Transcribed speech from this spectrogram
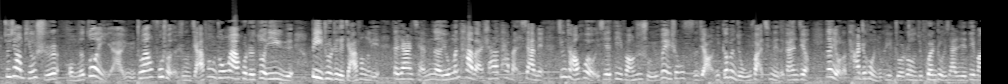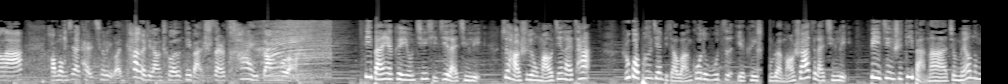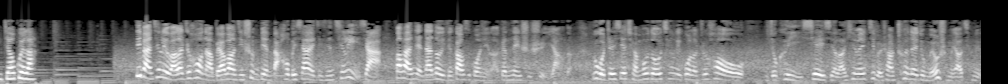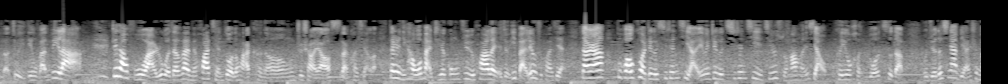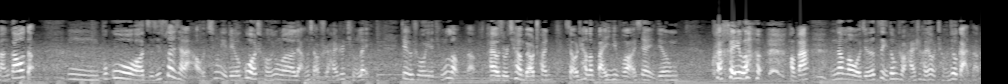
就像平时我们的座椅啊，与中央扶手的这种夹缝中啊，或者座椅与壁柱这个夹缝里，再加上前面的油门踏板、刹车踏板下面，经常会有一些地方是属于卫生死角，你根本就无法清理的干净。那有了它之后，你就可以着重的去关注一下这些地方啦。好嘛，我们现在开始清理吧。你看看这辆车的地板实在是太脏了，地板也可以用清洗剂来清理，最好是用毛巾来擦。如果碰见比较顽固的污渍，也可以用软毛刷子来清理。毕竟是地板嘛，就没有那么娇贵啦。地板清理完了之后呢，不要忘记顺便把后备箱也进行清理一下。方法很简单，都已经告诉过你了，跟内饰是一样的。如果这些全部都清理过了之后，你就可以歇一歇了，因为基本上车内就没有什么要清理的，就已经完毕啦。这套服务啊，如果在外面花钱做的话，可能至少要四百块钱了。但是你看，我买这些工具花了也就一百六十块钱，当然不包括这个吸尘器啊，因为这个吸尘器其实损耗很小，可以用很多次的，我觉得性价比还是蛮高的。嗯，不过仔细算下来啊，我清理这个过程用了两个小时，还是挺累。这个时候也挺冷的，还有就是千万不要穿像我这样的白衣服啊，现在已经快黑了，好吧？那么我觉得自己动手还是很有成就感的。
